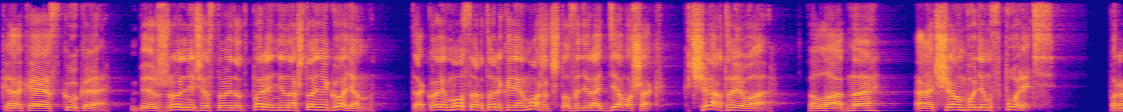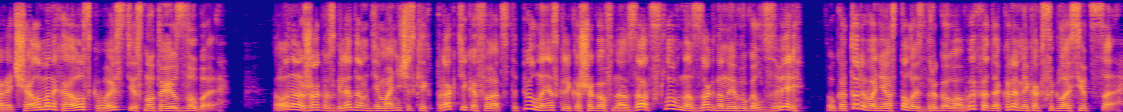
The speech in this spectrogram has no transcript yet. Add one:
«Какая скука! Без жульничества этот парень ни на что не годен! Такой мусор только и может что задирать девушек! К черту его! Ладно, «О чем будем спорить?» Прорычал Манхао сквозь стиснутые зубы. Он ожег взглядом демонических практиков и отступил на несколько шагов назад, словно загнанный в угол зверь, у которого не осталось другого выхода, кроме как согласиться.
